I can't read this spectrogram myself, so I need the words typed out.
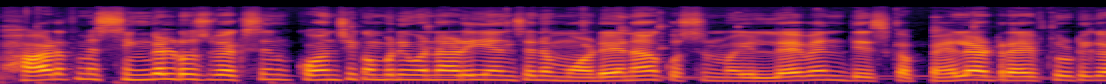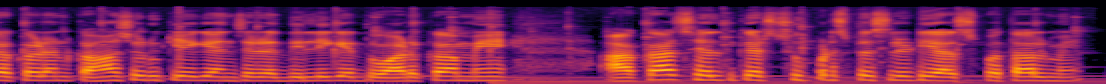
भारत में सिंगल डोज वैक्सीन कौन सी कंपनी बना रही है? आंसर है मॉडर्ना क्वेश्चन नंबर इलेवन देश का पहला ड्राइव थ्रू टीकाकरण कहाँ शुरू किया गया? आंसर है, दिल्ली के द्वारका में Aakash health care super speciality अस्पताल में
